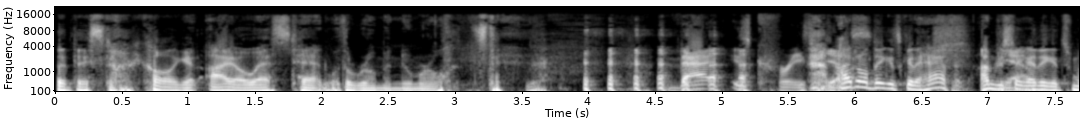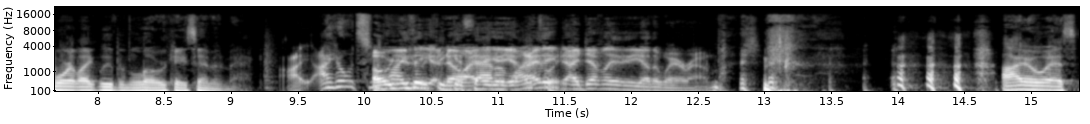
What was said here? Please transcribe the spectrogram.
that they start calling it iOS 10 with a Roman numeral instead. that is crazy. Yes. I don't think it's going to happen. I'm just Yeah. saying I think it's more likely than the lowercase m in Mac. I, I don't see Oh, why you you think, no? it's I that think, I unlikely. think I definitely think the other way around. But iOS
